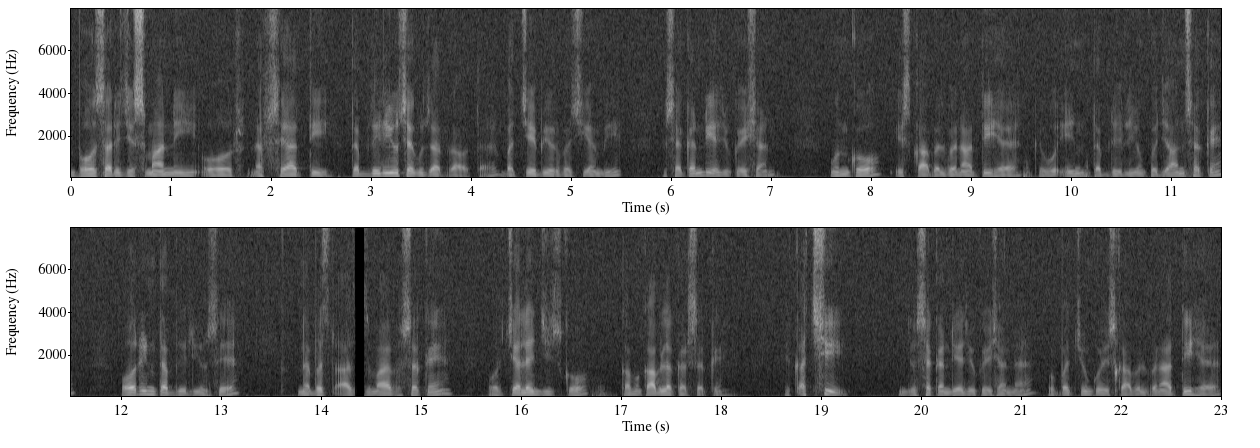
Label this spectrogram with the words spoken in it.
बहुत सारी जिस्मानी और नफसियाती तब्दीलियों से गुजर रहा होता है। बच्चे भी और बच्चियाँ भी सेकेंडरी एजुकेशन उनको इस काबिल बनाती है कि वो इन तब्दीलियों को जान सकें और इन तब्दीलियों से नबस्त आजमा सकें और चैलेंजेस को का मुकाबला कर सकें। एक अच्छी जो सेकेंडरी एजुकेशन है, वो बच्चों को इस काबिल बनाती है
